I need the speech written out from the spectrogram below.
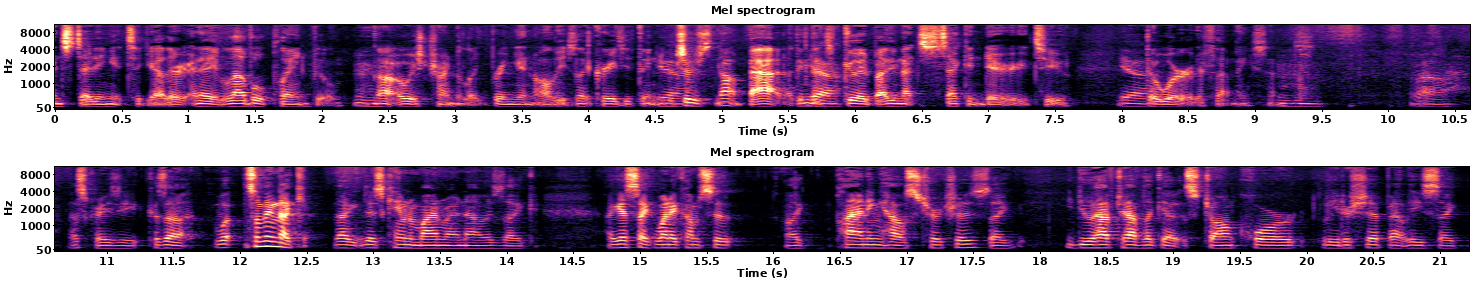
and studying it together in a level playing field, not always trying to like bring in all these like crazy things, which Mm-hmm. Is not bad. I think that's good, but I think that's secondary to Yeah. the word, if that makes sense. Wow, that's crazy. Because uh, what something that like just came to mind right now is like, I guess like when it comes to like planning house churches, like you do have to have like a strong core leadership, at least like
